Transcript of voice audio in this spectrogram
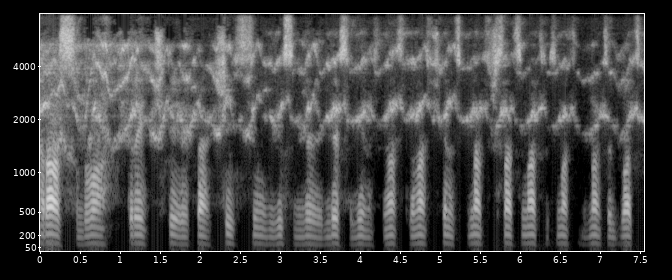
Раз, два, три, чотири, п'ять, шість, сім, вісім, дев'ять, десять, одинадцять, дванадцять, тринадцять, чотирнадцять, п'ятнадцять, шістнадцять, сімнадцять, вісімнадцять, дев'ятнадцять, двадцять,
